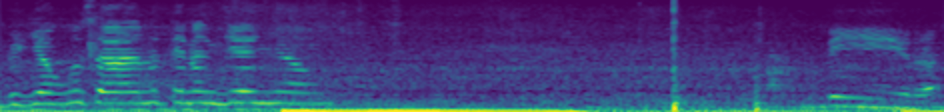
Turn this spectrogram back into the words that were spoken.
Bibigyan ko sa ano, tinanggihan niya ako. Bira.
